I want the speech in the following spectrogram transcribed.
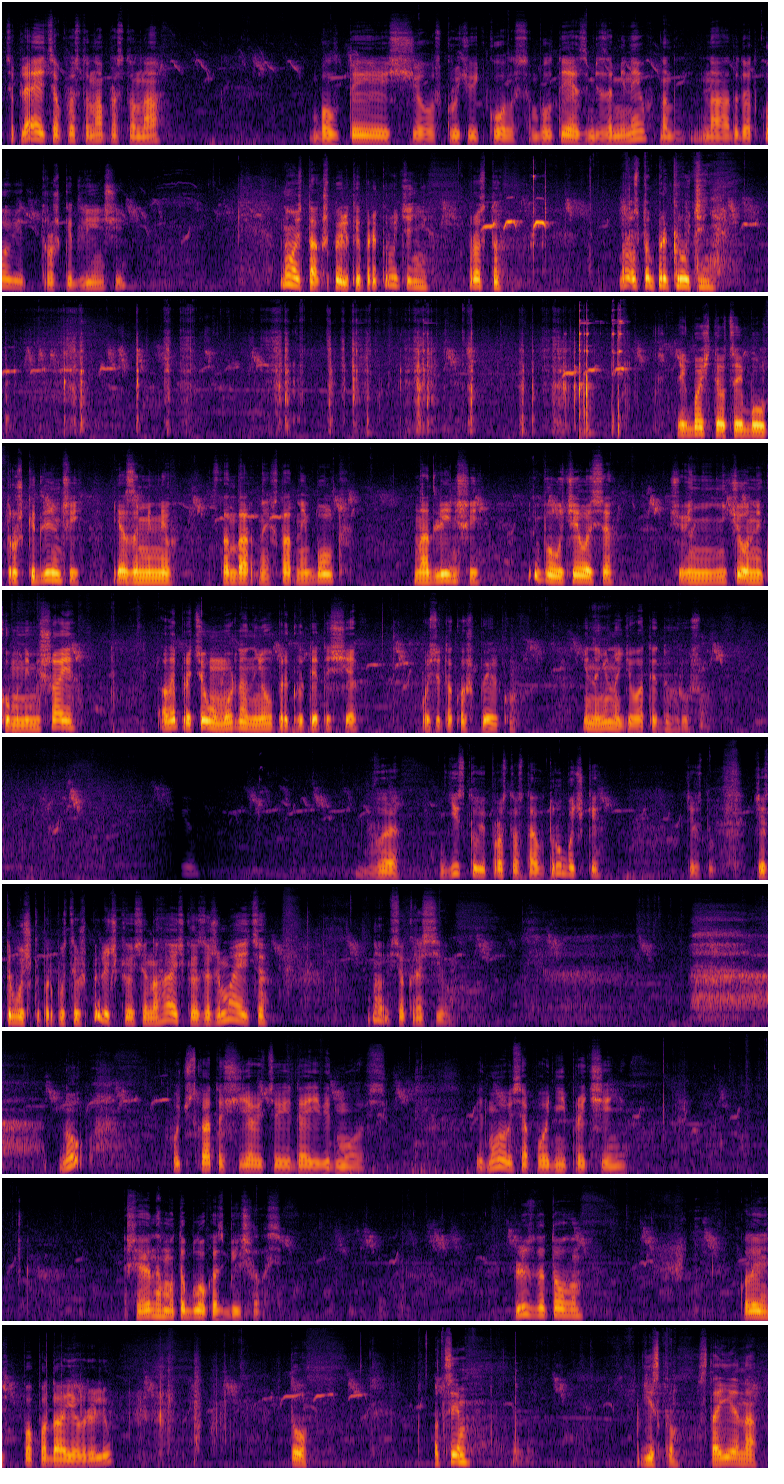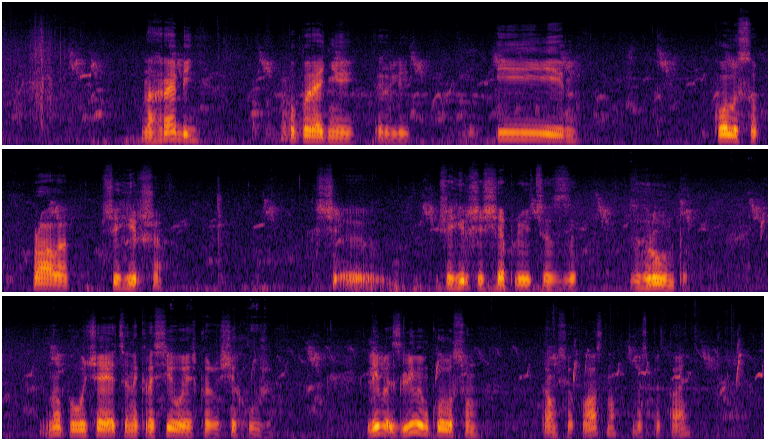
Цепляється просто-напросто на болти, що скручують колесо. Болти я замінив на додаткові, трошки длінші. Ну ось так, шпильки прикручені, просто, просто прикручені. Як бачите, оцей болт трошки длінший. Я замінив стандартний штатний болт на длінший. І вийшло, що він нічого нікому не мішає. Але при цьому можна на нього прикрутити ще ось таку шпильку. І на нього надівати до грузу. В дискові просто ставив трубочки. Через, через трубочки пропустив шпилечки, ось вона гаєчка зажимається. Ну і все красиво. Ну, хочу сказати, що я від цієї ідеї відмовився. Відмовився по одній причині. Ширина мотоблока збільшилась. Плюс до того, коли він попадає в релю, то оцим диском стає на, на гребінь попередньої релі і колесо праве ще гірше. Ще, е, ще гірше щеплюється з, з ґрунту. Ну, виходить некрасиво, я ж кажу, ще хуже. Ліве, з лівим колесом там все класно, без питань.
